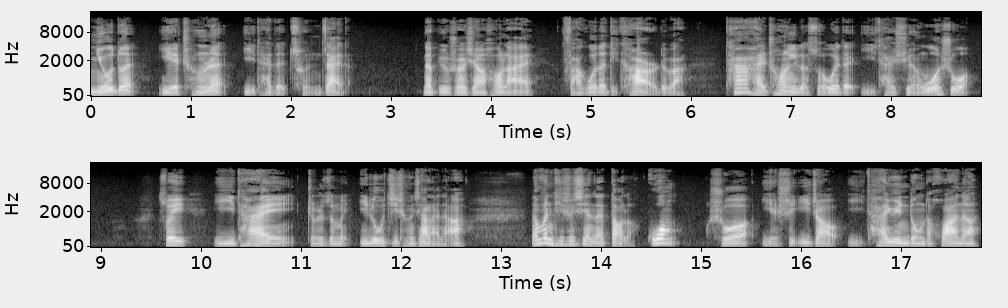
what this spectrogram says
牛顿也承认以太的存在的。那比如说像后来法国的笛卡尔对吧？他还创立了所谓的以太漩涡说，所以以太就是这么一路继承下来的啊。那问题是现在到了光，说也是依照以太运动的话呢，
